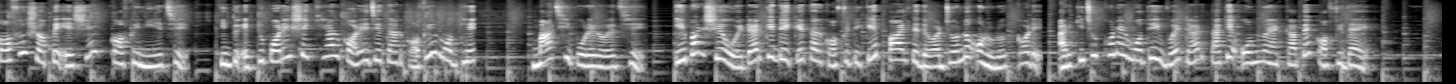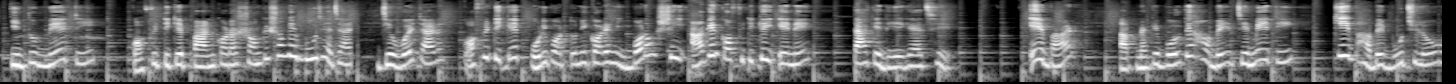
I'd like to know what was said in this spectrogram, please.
কফি শপে এসে কফি নিয়েছে, কিন্তু একটু পরেই সে খেয়াল করে যে তার কফির মধ্যে মাছি পড়ে রয়েছে। এবার সে ওয়েটারকে ডেকে তার কফিটিকে পাল্টে দেওয়ার জন্য অনুরোধ করে, আর কিছুক্ষণের মধ্যেই ওয়েটার তাকে অন্য এক কাপে কফি দেয়। কিন্তু মেয়েটি কফিটিকে পান করার সঙ্গে সঙ্গে বুঝে যায় যে ওয়েটার কফিটিকে পরিবর্তনই করেনি, বরং সেই আগের কফিটিকেই এনে তাকে দিয়ে গেছে। এবার আপনাকে বলতে হবে যে মেয়েটি কীভাবে বুঝলো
